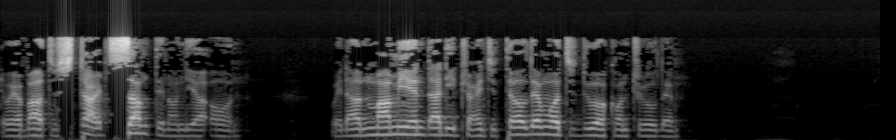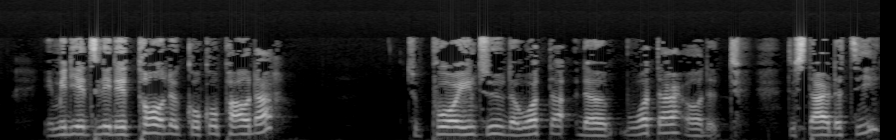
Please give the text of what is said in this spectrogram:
They were about to start something on their own without mommy and daddy trying to tell them what to do or control them. Immediately they tore the cocoa powder to pour into the water, the water or the to start the tea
